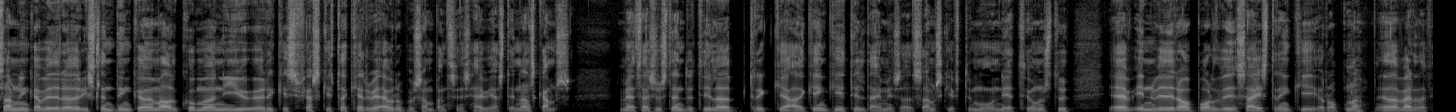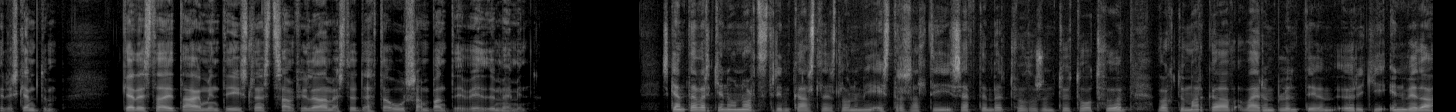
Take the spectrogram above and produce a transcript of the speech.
Samningaviðræður Íslendinga um aðkomuða nýju öryggis fjarskiptakerfi Evrópusambandsins hefjast innan skams. Með þessu stendur til að tryggja aðgengi til dæmis að samskiptum og netþjónustu ef innviðir á borð við sæstrengi robna eða verða fyrir skemdum. Gerðist það í dagmyndi Íslenskt samfélag að mestu detta úr sambandi við umheiminn. Skemdaverkin á Nord Stream gasleðslónum í Eistrasalti í september 2022 vöktu marga af værum blundi um öryggi innviða,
